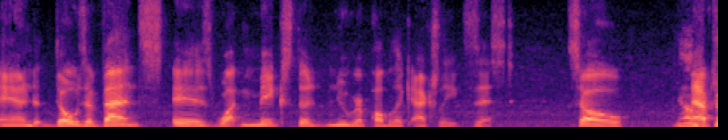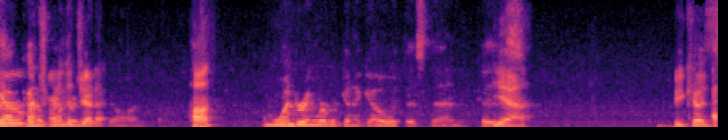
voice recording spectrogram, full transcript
And those events is what makes the New Republic actually exist. So no, after yeah, Return of the Jedi, huh? I'm wondering where we're gonna go with this then. Cause... Yeah. Because I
